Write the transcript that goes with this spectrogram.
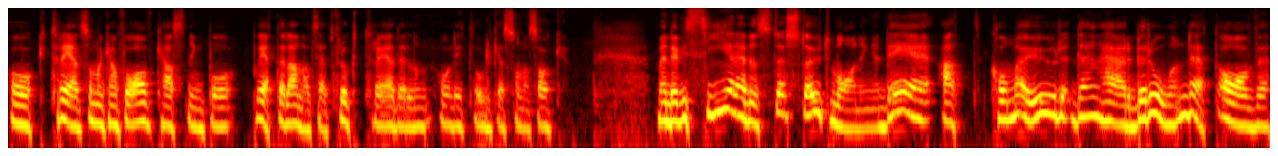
och träd som man kan få avkastning på på ett eller annat sätt. Fruktträd eller, och lite olika sådana saker. Men det vi ser är den största utmaningen det är att komma ur det här beroendet av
